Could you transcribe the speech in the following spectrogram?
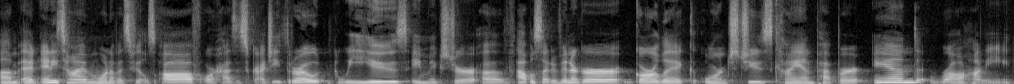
Um, at any time one of us feels off or has a scratchy throat, we use a mixture of apple cider vinegar, garlic, orange juice, cayenne pepper, and raw honey.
